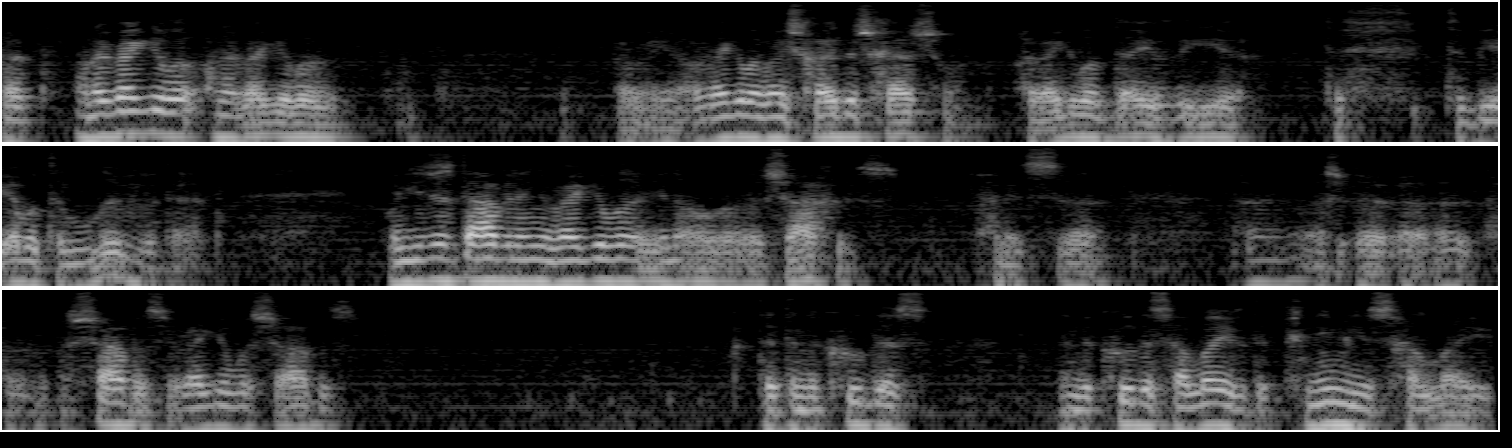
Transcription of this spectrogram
But on a regular, on a regular, a regular Rosh Chodesh a regular day of the year, to, to be able to live with that, when you're just davening a regular, you know, uh, and it's uh, uh, a, a, a, a Shabbos, a regular Shabbos, that the Nakudas, the Nakudas Halev, the Pnimius Halev,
